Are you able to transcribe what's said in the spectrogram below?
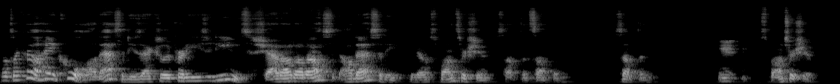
I was like, oh, hey, cool. Audacity is actually pretty easy to use. Shout out Audac- Audacity. You know, sponsorship. Something, something, something. Hmm. Sponsorship.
